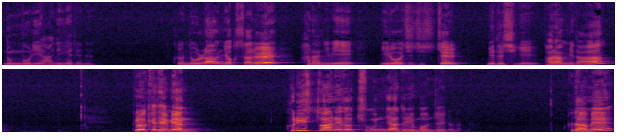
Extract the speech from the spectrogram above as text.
눈물이 아니게 되는 그런 놀라운 역사를 하나님이 이루어 주실 믿으시기 바랍니다. 그렇게 되면 그리스도 안에서 죽은 자들이 먼저 일어난다. 그 다음에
